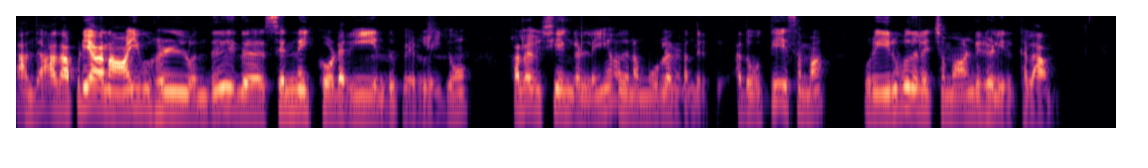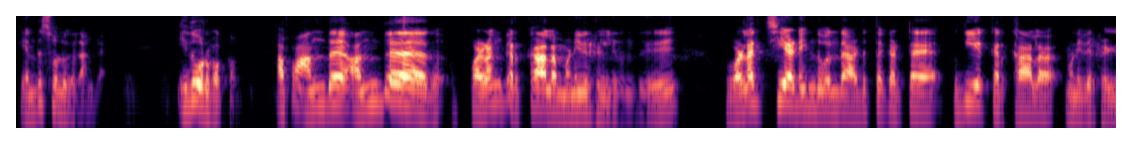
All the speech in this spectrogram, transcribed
அந்த அது அப்படியான ஆய்வுகள் வந்து இந்த சென்னை கோடரி என்று பெயர்லேயும் பல விஷயங்கள்லையும் அது நம்ம ஊரில் நடந்திருக்கு. அது உத்தேசமாக ஒரு இருபது லட்சம் ஆண்டுகள் இருக்கலாம் என்று சொல்லுகிறாங்க. இது ஒரு பக்கம். அப்போ அந்த அந்த பழங்கற்கால மனிதர்கள் இருந்து வளர்ச்சி அடைந்து வந்த அடுத்த கட்ட புதிய கற்கால மனிதர்கள்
